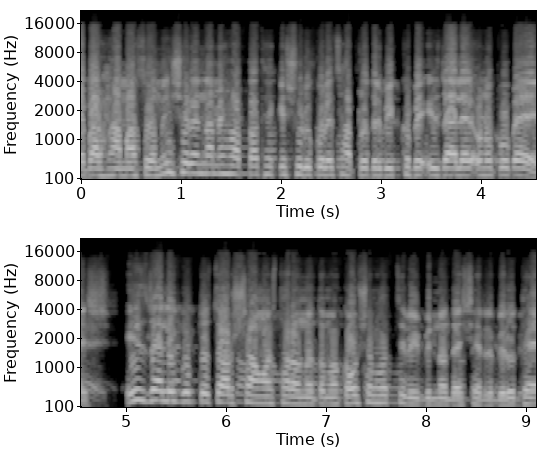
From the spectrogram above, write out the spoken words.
এবার হামাস ও মিশরের নামে হত্যা থেকে শুরু করে ছাত্রদের বিক্ষোভে ইসরায়েলের অনুপ্রবেশ। ইসরায়েলি গুপ্তচর সংস্থার অন্যতম কৌশল হচ্ছে বিভিন্ন দেশের বিরুদ্ধে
